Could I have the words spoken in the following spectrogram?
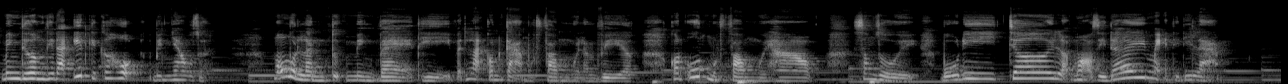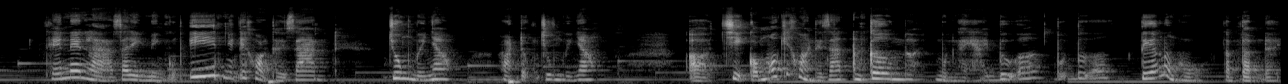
Bình thường thì đã ít cái cơ hội ở bên nhau rồi. Mỗi một lần tụi mình về thì vẫn lại con cả một phòng ngồi làm việc, con út một phòng ngồi học. Xong rồi bố đi chơi, lọ mọ gì đây mẹ thì đi làm. Thế nên là gia đình mình cũng ít những cái khoảng thời gian chung với nhau, hoạt động chung với nhau uh, chỉ có mỗi cái khoảng thời gian ăn cơm thôi một ngày hai bữa mỗi bữa tiếng đồng hồ tầm tầm đấy.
